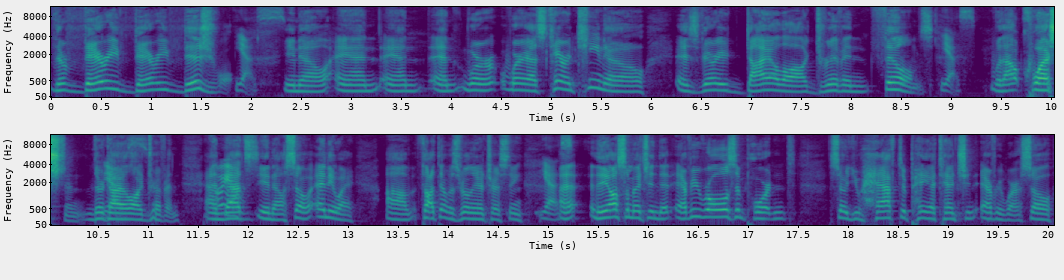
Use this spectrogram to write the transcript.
They're very, very visual. yes. You know, and and and where, whereas Tarantino is very dialogue-driven films Yes. without question. They're Yes. dialogue driven, and Oh, yeah. that's you know. So anyway, um, thought that was really interesting. Yes. Uh, they also mentioned that every role is important, so you have to pay attention everywhere. So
